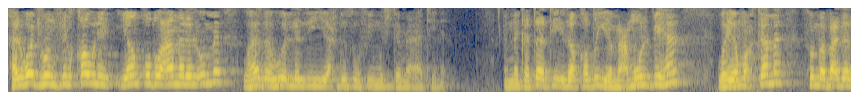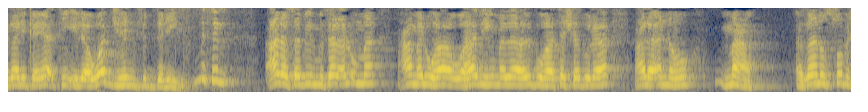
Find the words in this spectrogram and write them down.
هل وجه في القول ينقض عمل الأمة؟ وهذا هو الذي يحدث في مجتمعاتنا. أنك تأتي إلى قضية معمول بها وهي محكمة ثم بعد ذلك يأتي إلى وجه في الدليل. مثل على سبيل المثال الأمة عملها وهذه مذاهبها تشهد لها على أنه مع أذان الصبح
